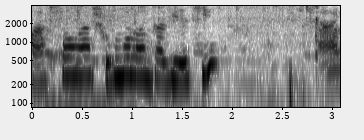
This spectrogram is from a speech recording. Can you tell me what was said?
পাঁচ ফোড়ন আর শুকনো লঙ্কা দিয়েছি আর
